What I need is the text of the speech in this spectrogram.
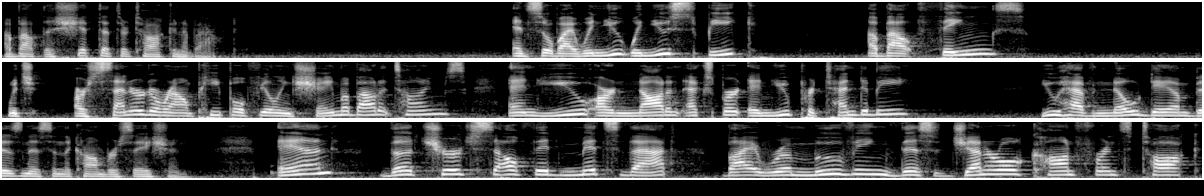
about the shit that they're talking about. And so by when you when you speak about things which are centered around people feeling shame about at times and you are not an expert and you pretend to be, you have no damn business in the conversation. And the church self admits that by removing this general conference talk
